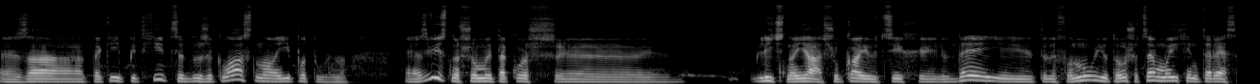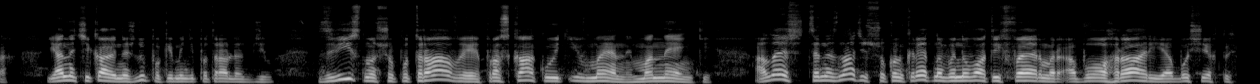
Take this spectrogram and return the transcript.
е, за такий підхід. Це дуже класно і потужно. Е, Звісно, що ми також, е, лічно я шукаю цих людей, телефоную, тому що це в моїх інтересах. Я не чекаю, не жду, поки мені потравлять бджіл. Звісно, що потрави проскакують і в мене маленькі. Але ж це не значить, що конкретно винуватий фермер або аграрій, або ще хтось.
